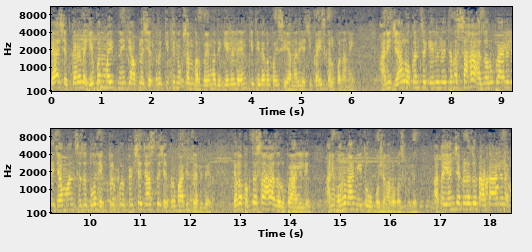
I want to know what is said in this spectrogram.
त्या शेतकऱ्याला हे पण माहीत नाही की आपलं क्षेत्र किती नुकसान भरपाईमध्ये गेलेलं आहे आणि किती त्याला पैसे येणार आहे याची काहीच कल्पना नाही. आणि ज्या लोकांचं गेलेलं आहे त्याला सहा हजार रुपये आलेले आहे. ज्या माणसाचं दोन हेक्टरपेक्षा जास्त क्षेत्र बाधित झालेलं आहे त्याला फक्त सहा हजार रुपये आलेले आहेत. आणि म्हणून आम्ही इथं उपोषणाला बसलेलो आहे. आता यांच्याकडे जो डाटा आलेला आहे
